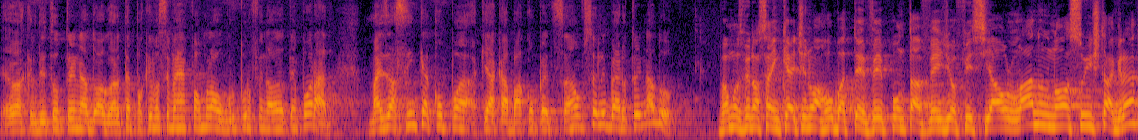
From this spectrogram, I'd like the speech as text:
eu acredito, o treinador agora, até porque você vai reformular o grupo no final da temporada. Mas assim que, que acabar a competição, você libera o treinador. Vamos ver nossa enquete no arroba TV Ponta Verde Oficial lá no nosso Instagram.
